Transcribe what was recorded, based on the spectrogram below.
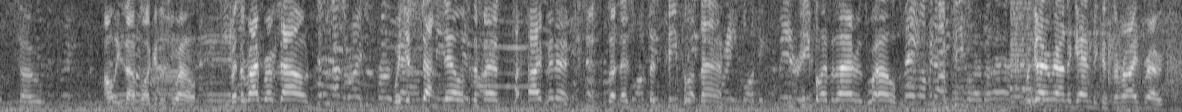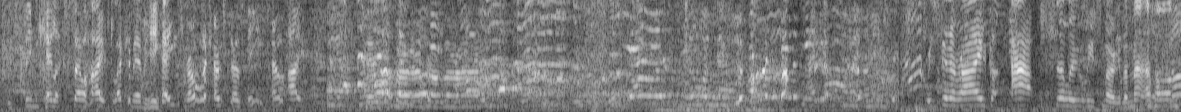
So, Ollie's out vlogging as well. But the ride broke down. Turns out the ride just broke We down. just sat still for the first five minutes. Look, there's there's people up there. There's people over there as well. They're loving it. And people over there. We're going around again because the ride broke. This CPK looks so hyped. Look at him. He hates roller coasters. He's so hyped. Here's a photo from the ride. We just did a ride, got absolutely smoked. The Matterhorn,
